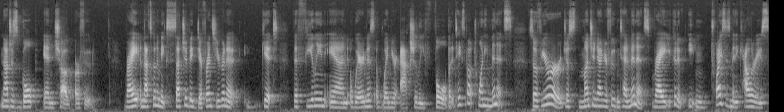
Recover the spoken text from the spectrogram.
not just gulp and chug our food, right? And that's going to make such a big difference. You're going to get the feeling and awareness of when you're actually full, but it takes about 20 minutes. So if you're just munching down your food in 10 minutes, right, you could have eaten twice as many calories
